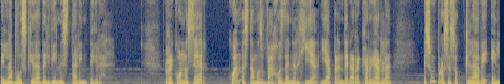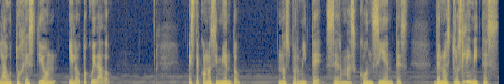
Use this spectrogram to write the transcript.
en la búsqueda del bienestar integral. Reconocer cuando estamos bajos de energía y aprender a recargarla es un proceso clave en la autogestión y el autocuidado. Este conocimiento nos permite ser más conscientes de nuestros límites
